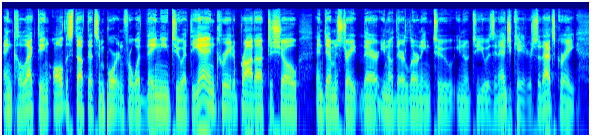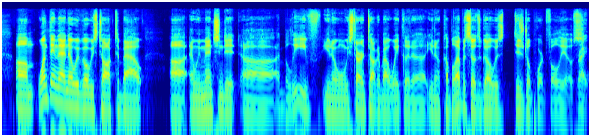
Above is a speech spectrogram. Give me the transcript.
and collecting all the stuff that's important for what they need to at the end create a product to show and demonstrate their you know their learning to you know to you as an educator so that's great um, one thing that i know we've always talked about uh, and we mentioned it, uh, I believe, you know, when we started talking about Wakelet, uh, you know, a couple episodes ago, was digital portfolios. Right?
